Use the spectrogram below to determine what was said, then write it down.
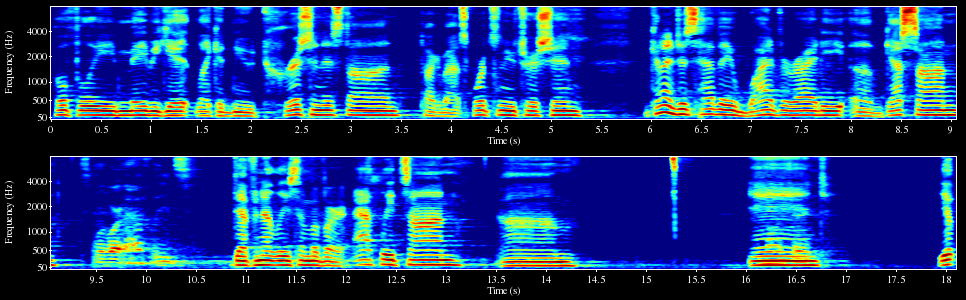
hopefully, maybe get like a nutritionist on, talk about sports nutrition, and kind of just have a wide variety of guests on. Some of our athletes. Definitely some of our athletes on. Um, and, yep,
